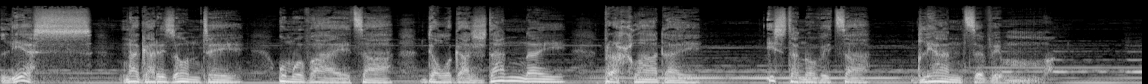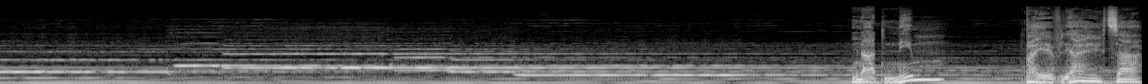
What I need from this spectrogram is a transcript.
Лес на горизонте умывается долгожданной прохладой и становится глянцевым. Над ним появляется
